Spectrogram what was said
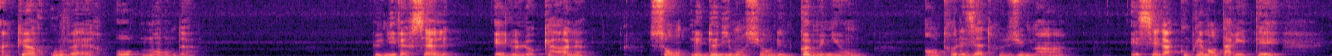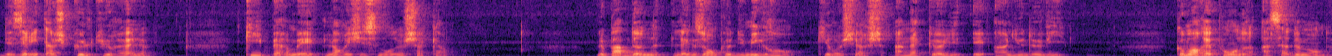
Un cœur ouvert au monde. L'universel et le local sont les deux dimensions d'une communion entre les êtres humains et c'est la complémentarité des héritages culturels qui permet l'enrichissement de chacun. Le pape donne l'exemple du migrant qui recherche un accueil et un lieu de vie. Comment répondre à sa demande?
